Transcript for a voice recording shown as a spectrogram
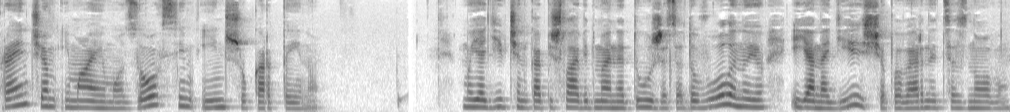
френчем і маємо зовсім іншу картину. Моя дівчинка пішла від мене дуже задоволеною, і я надіюсь, що повернеться знову.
